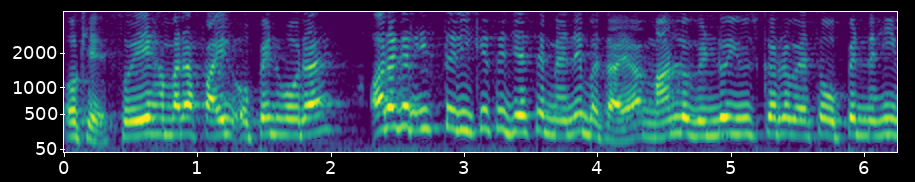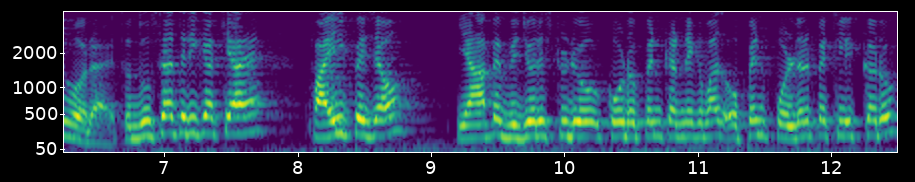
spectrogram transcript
ओके सो ये हमारा फ़ाइल ओपन हो रहा है। और अगर इस तरीके से जैसे मैंने बताया, मान लो विंडो यूज़ कर रहे हो, वैसे ओपन नहीं हो रहा है। तो दूसरा तरीका क्या है? फ़ाइल पे जाओ। यहाँ पे विजुअल स्टूडियो कोड ओपन करने के बाद ओपन फोल्डर पे क्लिक करो।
